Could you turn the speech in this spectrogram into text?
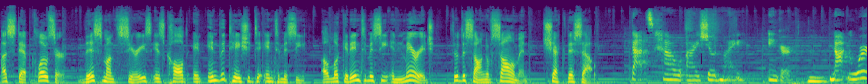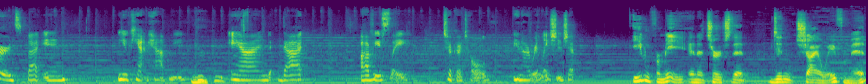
A Step Closer. This month's series is called An Invitation to Intimacy, a look at intimacy in marriage through the Song of Solomon. Check this out. That's how I showed my anger. Mm. Not in words, but in you can't have me. Mm-hmm. And that obviously took a toll in our relationship. Even for me, in a church that didn't shy away from it,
